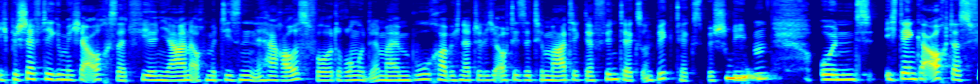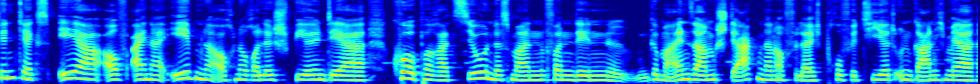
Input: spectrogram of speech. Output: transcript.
Ich beschäftige mich ja auch seit vielen Jahren auch mit diesen Herausforderungen und in meinem Buch habe ich natürlich auch diese Thematik der Fintechs und Big Techs beschrieben. Mhm. Und ich denke auch, dass Fintechs eher auf einer Ebene auch eine Rolle spielen der Kooperation, dass man von den gemeinsamen Stärken dann auch vielleicht profitiert und gar nicht mehr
